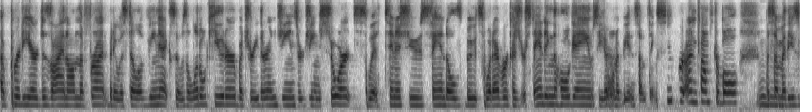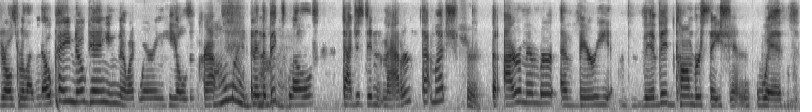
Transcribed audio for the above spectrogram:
a prettier design on the front, but it was still a v neck. So, it was a little cuter, but you're either in jeans or jeans shorts with tennis shoes, sandals, boots, whatever, because you're standing the whole game. So, you don't want to be in something super uncomfortable. Mhm. But some of these girls were like, no pain, no gain. They're like wearing heels and crap. Oh my and in the Big 12, that just didn't matter that much Sure. but I remember a very vivid conversation with,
